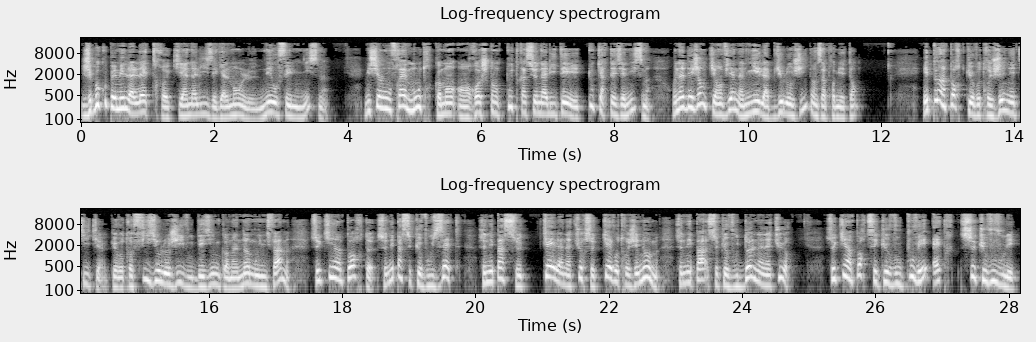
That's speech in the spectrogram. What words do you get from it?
J'ai beaucoup aimé la lettre qui analyse également le néo-féminisme. Michel Onfray montre comment, en rejetant toute rationalité et tout cartésianisme, on a des gens qui en viennent à nier la biologie dans un premier temps, et peu importe que votre génétique, que votre physiologie vous désigne comme un homme ou une femme, ce qui importe, ce n'est pas ce que vous êtes, ce n'est pas ce qu'est la nature, ce qu'est votre génome, ce n'est pas ce que vous donne la nature. Ce qui importe, c'est que vous pouvez être ce que vous voulez,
